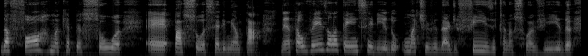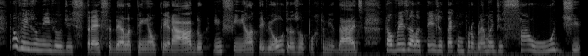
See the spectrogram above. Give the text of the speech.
da forma que a pessoa é, passou a se alimentar. Né? Talvez ela tenha inserido uma atividade física na sua vida, talvez o nível de estresse dela tenha alterado, enfim, ela teve outras oportunidades, talvez ela esteja até com problema de saúde,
